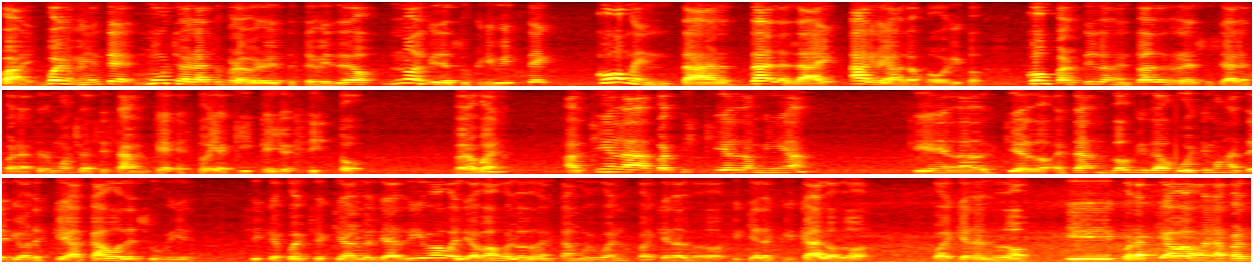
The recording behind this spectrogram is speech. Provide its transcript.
Bye. Bueno, mi gente, muchas gracias por haber visto este video. No olvides suscribirte, comentar, darle like, agregarlo a favoritos, compartirlos en todas las redes sociales para hacer mucho. Así saben que estoy aquí, que yo existo. Pero bueno, aquí en la parte izquierda mía, aquí en el lado izquierdo, están los dos videos últimos anteriores que acabo de subir. Así que puedes chequearlo, el de arriba o el de abajo, los dos están muy buenos, cualquiera de los dos, si quieres clicar los dos, cualquiera de los dos. Y por aquí abajo en la parte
